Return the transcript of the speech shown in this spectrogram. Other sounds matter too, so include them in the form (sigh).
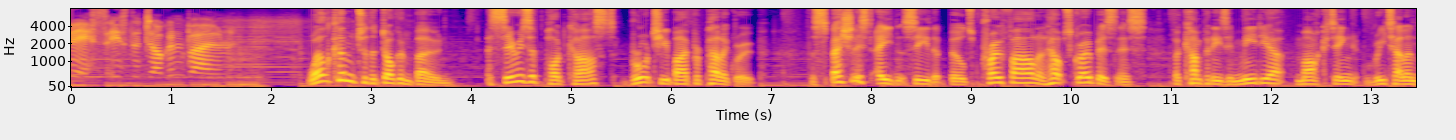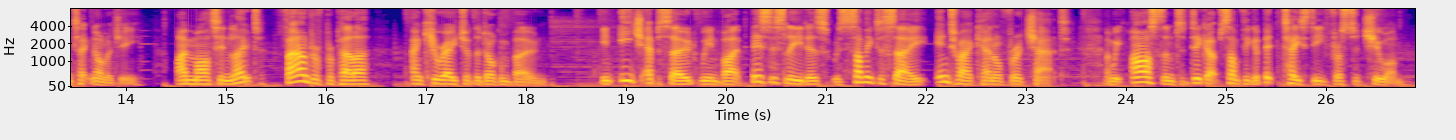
This is the Dog and Bone. Welcome to The Dog and Bone, a series of podcasts brought to you by Propeller Group, the specialist agency that builds profile and helps grow business for companies in media, marketing, retail, and technology. I'm Martin Loat, founder of Propeller and curator of The Dog and Bone. In each episode, we invite business leaders with something to say into our kennel for a chat, and we ask them to dig up something a bit tasty for us to chew on.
